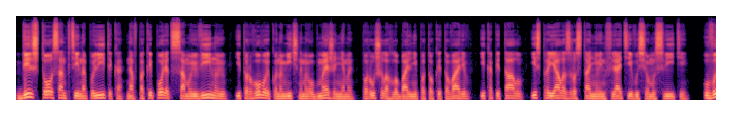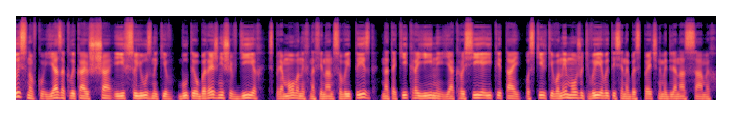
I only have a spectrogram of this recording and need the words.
Більш того, санкційна політика, навпаки, поряд з самою війною і торгово-економічними обмеженнями, порушила глобальні потоки товарів і капіталу і сприяла зростанню інфляції в усьому світі. У висновку я закликаю США і їх союзників бути обережніше в діях, спрямованих на фінансовий тиск на такі країни, як Росія і Китай, оскільки вони можуть виявитися небезпечними для нас самих.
